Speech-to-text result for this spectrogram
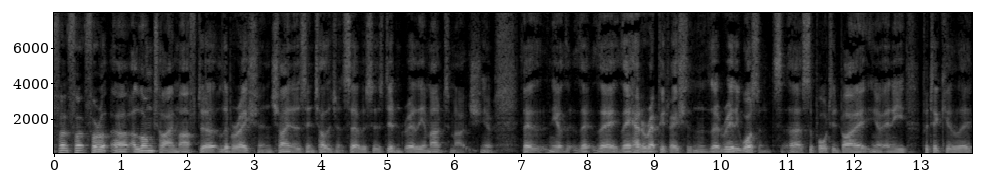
for, for, for a, a, long time after liberation, China's intelligence services didn't really amount to much. You know, they, you know, they, they, they had a reputation that really wasn't uh, supported by you know any particular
